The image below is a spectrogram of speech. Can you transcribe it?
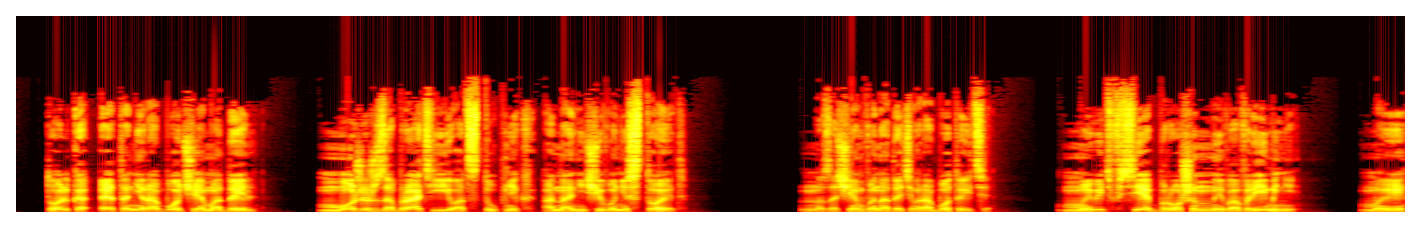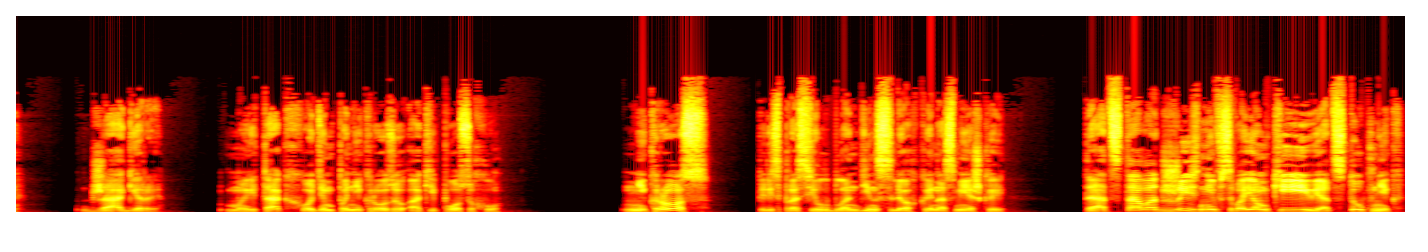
— «только это не рабочая модель. Можешь забрать ее, отступник, она ничего не стоит». «Но зачем вы над этим работаете? Мы ведь все брошенные во времени. Мы джаггеры. Мы и так ходим по некрозу Аки-посуху». «Некроз?» — переспросил блондин с легкой насмешкой. «Ты отстал от жизни в своем Киеве, отступник.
